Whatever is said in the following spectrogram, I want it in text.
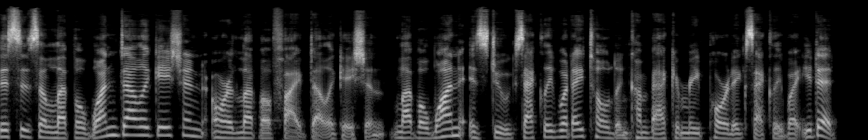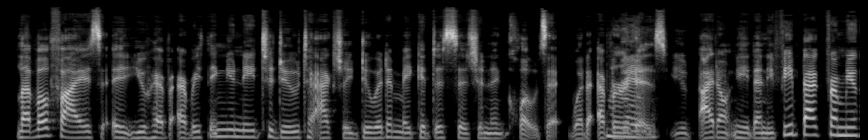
This is a level one delegation or level five delegation. Level one is do exactly what I told and come back and report exactly what you did. Level five is uh, you have everything you need to do to actually do it and make a decision and close it, whatever Mhm. it is. You, I don't need any feedback from you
